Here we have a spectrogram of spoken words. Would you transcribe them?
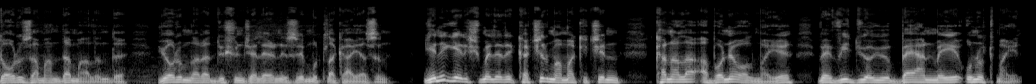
doğru zamanda mı alındı? Yorumlara düşüncelerinizi mutlaka yazın. Yeni gelişmeleri kaçırmamak için kanala abone olmayı ve videoyu beğenmeyi unutmayın.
